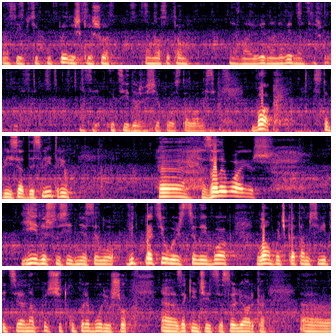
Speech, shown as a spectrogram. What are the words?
ось ці пупиришки, що у нас там, не знаю, видно, не видно, ці що. Оці, оці навіть ще пооставалися. Бак 150 десь літрів. Е, заливаєш, їдеш в сусіднє село, відпрацьовуєш цілий бак, лампочка там світиться на щитку переборів, що е, закінчується солярка. Е,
